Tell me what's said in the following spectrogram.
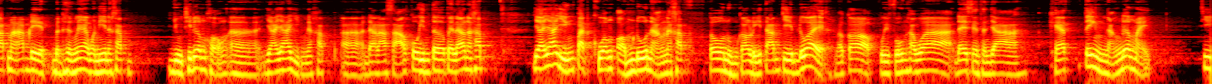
ครับมาอัปเดตบันเทิงแรกวันนี้นะครับ อยู่ที่เรื่องของอ่ายาย่าหญิงนะครับอ่าดาราสาวโกอินเตอร์ไปแล้วนะครับยาย่าหญิงปัดควงอ๋อมดูหนังนะครับ โตหนุ่มเกาหลีตามจีบด้วย แล้วก็ปุยฟุ้งครับว่าได้เซ็นสัญญาแคสติ้งหนังเรื่องใหม่ที่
